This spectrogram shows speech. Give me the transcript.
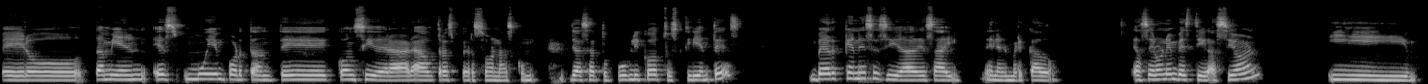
pero también es muy importante considerar a otras personas, ya sea tu público, tus clientes, ver qué necesidades hay en el mercado, hacer una investigación y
